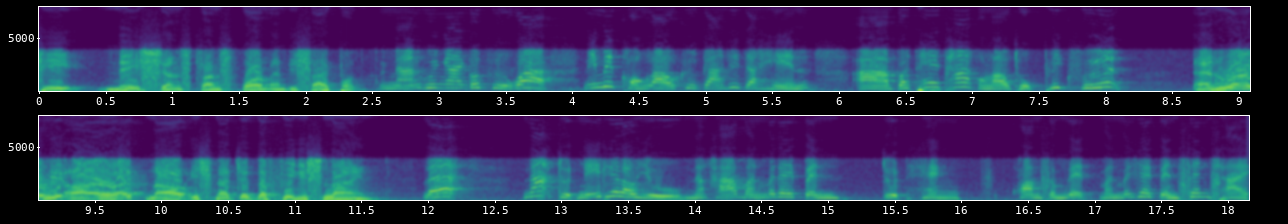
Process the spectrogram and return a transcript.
see nations transform and disciple. ดังนั้นพูดง่ายก็คือว่านิมิตของเราคือการที่จะเห็นอ่าประเทศชาติของเราถูกพลิกฟื้น And where we are right now is not yet the finish line. และณจุดนี้ที่เราอยู่นะคะ มันไม่ได้เป็นจุดแห่งความสำเร็จ มันไม่ใช่เป็นเส้นชัย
